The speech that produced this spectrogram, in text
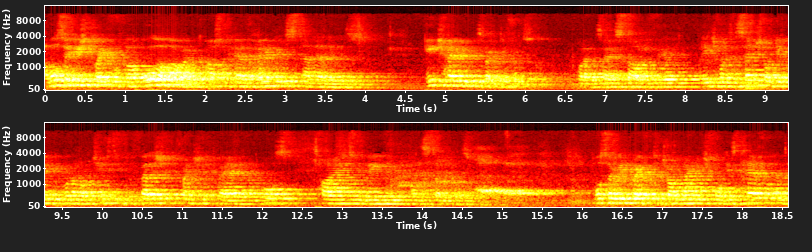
I'm also hugely grateful for all of our work pastoral care of home groups and their leaders. Each home group is very different, by its own style and field, but each one is essential in giving people an opportunity for fellowship, friendship, prayer, and of course, time to read and study God's word. I'm also really grateful to John Langridge for his careful and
